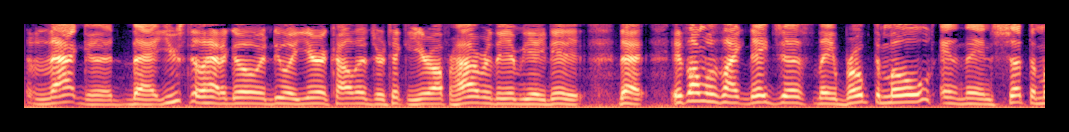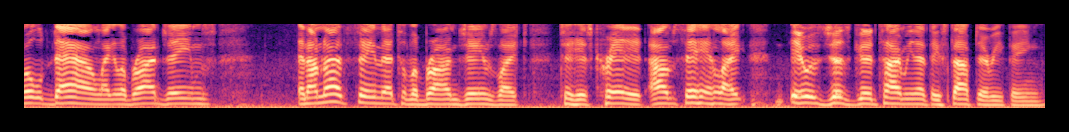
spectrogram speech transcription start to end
that good that you still had to go and do a year of college or take a year off or however the NBA did it. That it's almost like they just they broke the mold and then shut the mold down like LeBron James. And I'm not saying that to LeBron James like to his credit. I'm saying like it was just good timing that they stopped everything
